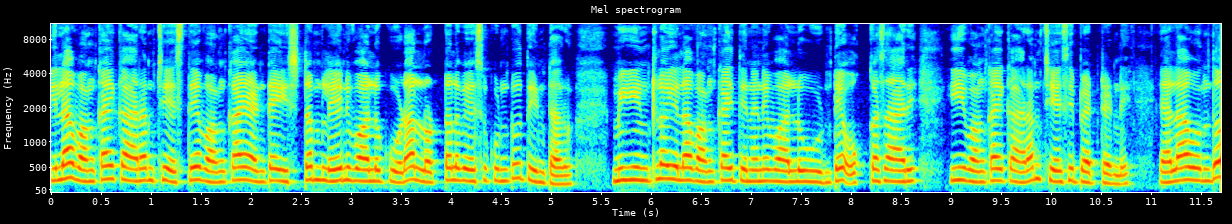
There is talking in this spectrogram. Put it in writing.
ఇలా వంకాయ కారం చేస్తే వంకాయ అంటే ఇష్టం లేని వాళ్ళు కూడా లొట్టలు వేసుకుంటూ తింటారు. మీ ఇంట్లో ఇలా వంకాయ తినని వాళ్ళు ఉంటే ఒక్కసారి ఈ వంకాయ కారం చేసి పెట్టండి. ఎలా ఉందో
